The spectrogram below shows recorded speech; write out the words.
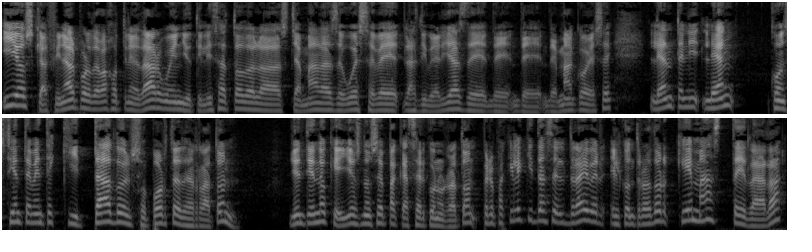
iOS, que al final por debajo tiene Darwin y utiliza todas las llamadas de USB, las librerías de, de, de, de Mac OS, le han, le han conscientemente quitado el soporte de ratón. Yo entiendo que ellos no sepa qué hacer con un ratón, pero ¿para qué le quitas el driver, el controlador? ¿Qué más te dará?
